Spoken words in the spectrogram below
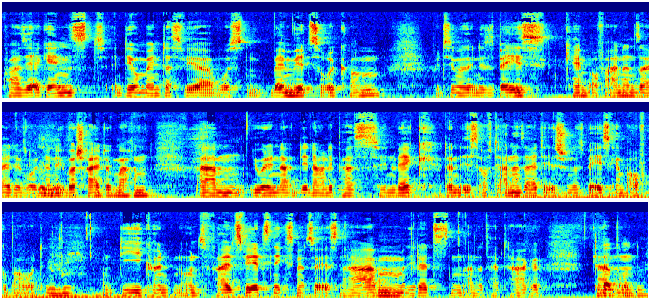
quasi ergänzt in dem Moment, dass wir wussten, wenn wir zurückkommen, beziehungsweise in dieses Base Camp auf der anderen Seite, wir wollten eine Überschreitung machen, ähm, über den Denali-Pass hinweg, dann ist auf der anderen Seite ist schon das Basecamp aufgebaut. Und die könnten uns, falls wir jetzt nichts mehr zu essen haben, die letzten anderthalb Tage, dann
